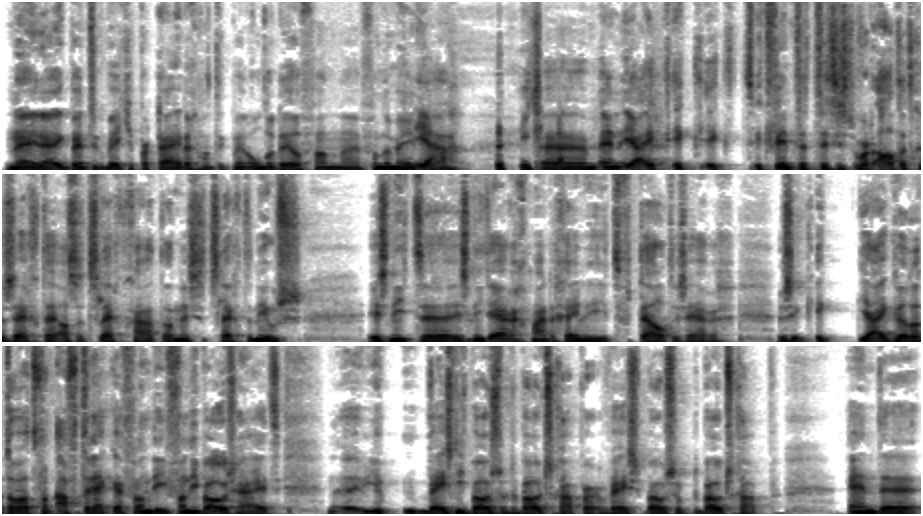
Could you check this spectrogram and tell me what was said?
Nee, nee, ik ben natuurlijk een beetje partijdig, want ik ben onderdeel van, van de media. Ja. Um, en ja, ik, ik, ik, ik vind het, het is, wordt altijd gezegd, hè, als het slecht gaat, dan is het slechte nieuws is niet, uh, is niet erg, maar degene die het vertelt is erg. Dus ik, ik, ja, ik wil daar toch wat van aftrekken van die, van die boosheid. Uh, je, wees niet boos op de boodschapper, wees boos op de boodschap. En de,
